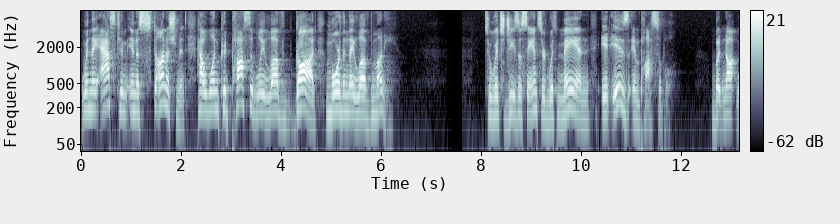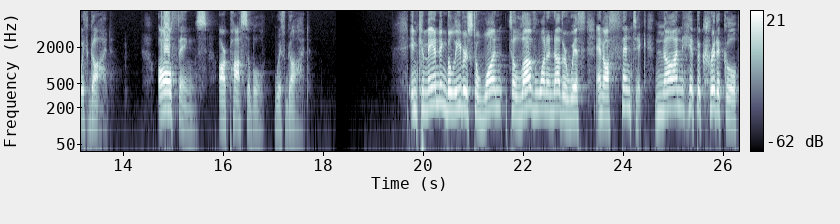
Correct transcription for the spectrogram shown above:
when they asked him in astonishment how one could possibly love God more than they loved money. To which Jesus answered, With man it is impossible, but not with God. All things are possible with God in commanding believers to one to love one another with an authentic, non-hypocritical,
